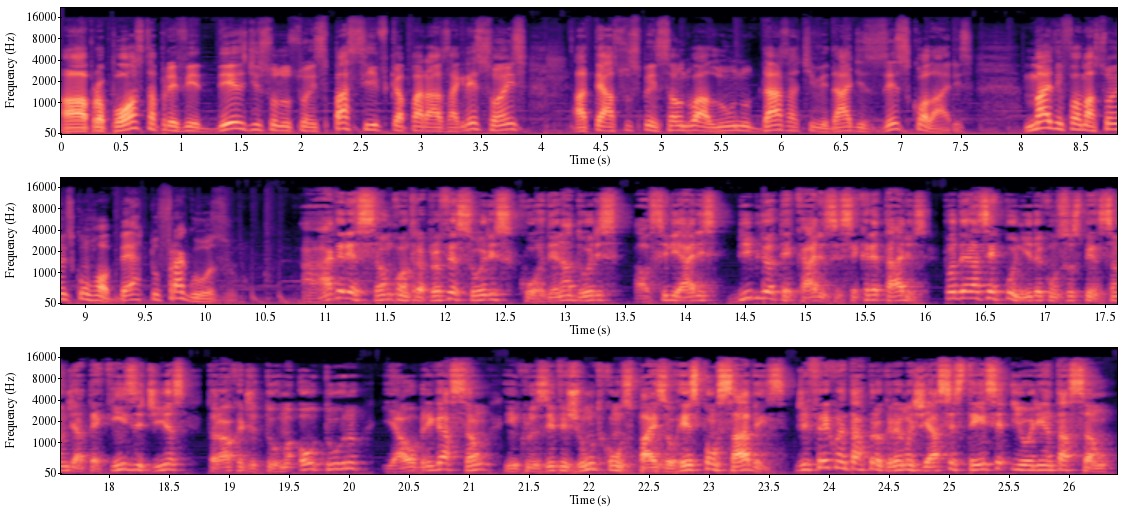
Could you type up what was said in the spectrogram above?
A proposta prevê desde soluções pacíficas para as agressões até a suspensão do aluno das atividades escolares. Mais informações com Roberto Fragoso. A agressão contra professores, coordenadores, auxiliares, bibliotecários e secretários poderá ser punida com suspensão de até 15 dias, troca de turma ou turno e a obrigação, inclusive junto com os pais ou responsáveis, de frequentar programas de assistência e orientação.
